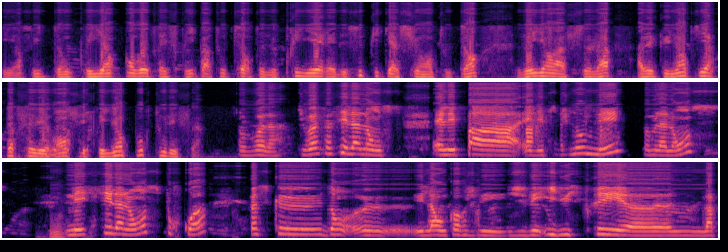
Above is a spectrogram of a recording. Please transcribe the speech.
Et ensuite, donc, priant en votre esprit par toutes sortes de prières et de supplications en tout temps, veillant à cela avec une entière persévérance et priant pour tous les saints. Voilà, tu vois, ça c'est la lance. Elle n'est pas, elle est pas nommée comme la lance, mais c'est la lance. Pourquoi? Parce que dans euh, et là encore je vais je vais illustrer euh, la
